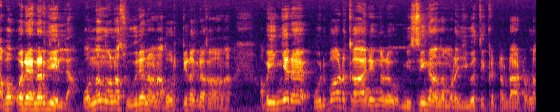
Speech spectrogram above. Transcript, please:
അപ്പം ഒരു എനർജി ഇല്ല. ഒന്നെന്ന് പറഞ്ഞാൽ സൂര്യനാണ് അതോറിറ്റിയുടെ ഗ്രഹമാണ്. അപ്പോൾ ഇങ്ങനെ ഒരുപാട് കാര്യങ്ങൾ മിസ്സിങ് ആണ് നമ്മുടെ ജീവിതത്തിൽ കിട്ടേണ്ടതായിട്ടുള്ള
